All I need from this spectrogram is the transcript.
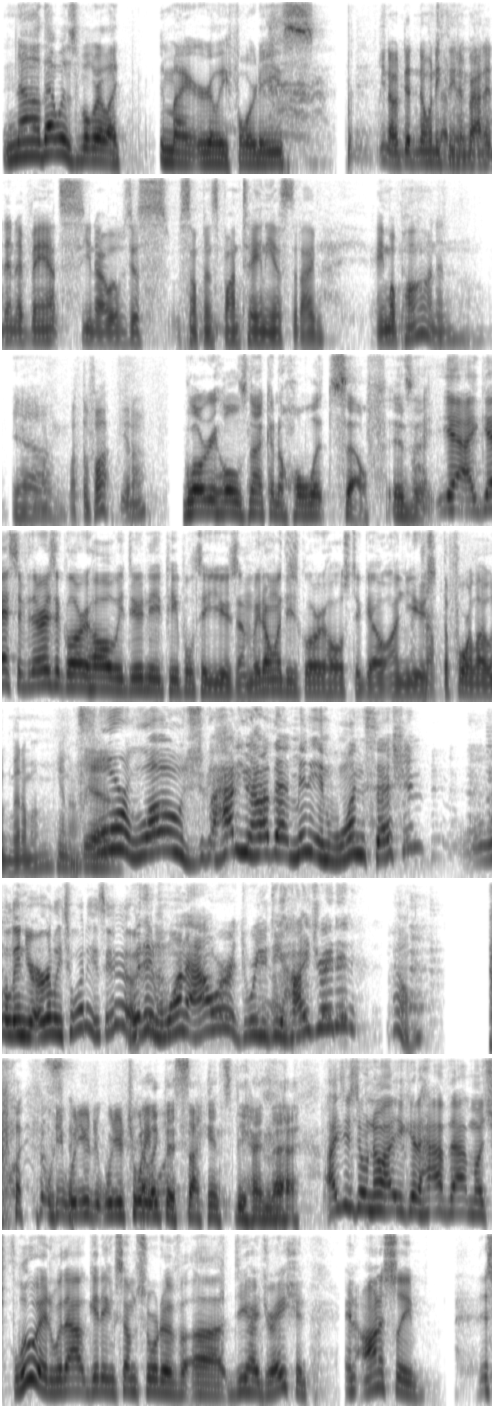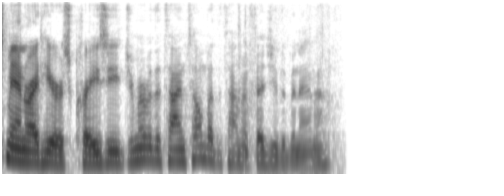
No, that was more like in my early 40s. you know, didn't know anything about now. it in advance. You know, it was just something spontaneous that I came upon, and Yeah. what the fuck, you know? Glory hole's not going to hole itself, is it? Yeah, I guess if there is a glory hole, we do need people to use them. We don't want these glory holes to go unused. Drop the four load minimum, you know. Yeah. Four loads. How do you have that many in one session? Well, in your early 20s, yeah. Within you know. one hour? Were you dehydrated? No. when, you, when, you're, when you're I like the science behind that. I just don't know how you could have that much fluid without getting some sort of uh, dehydration. And honestly, this man right here is crazy. Do you remember the time? Tell him about the time I fed you the banana.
